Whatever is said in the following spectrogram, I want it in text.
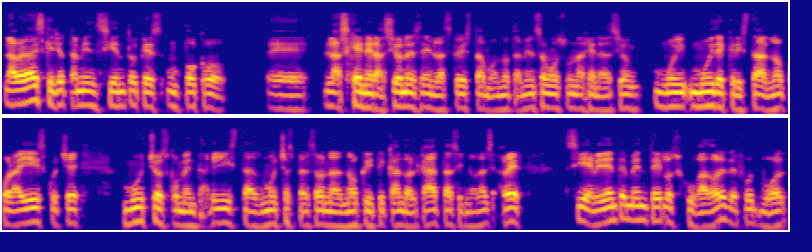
la verdad es que yo también siento que es un poco eh, las generaciones en las que hoy estamos, ¿no? También somos una generación muy, muy de cristal, ¿no? Por ahí escuché muchos comentaristas, muchas personas, ¿no? Criticando al Catas, ignorancia. A ver, sí, evidentemente los jugadores de fútbol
